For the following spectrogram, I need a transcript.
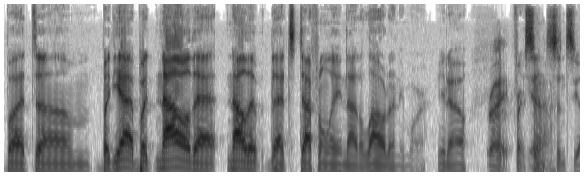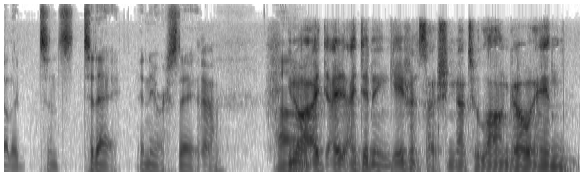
but um, but yeah, but now that now that that's definitely not allowed anymore. You know, Right, For, yeah. Since since the other since today in New York State. Yeah. Um, you know, I, I I did an engagement session not too long ago, and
